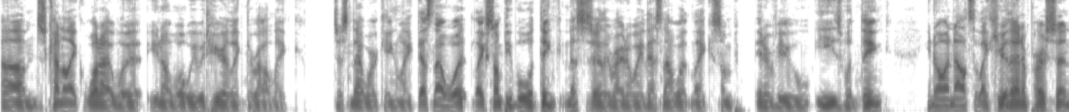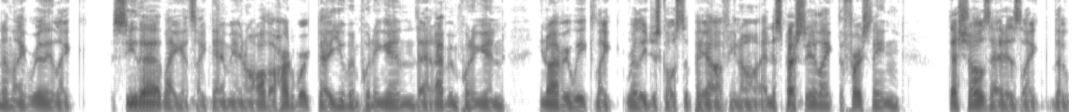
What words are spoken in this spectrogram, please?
um, just kind of like what I would you know what we would hear like throughout like just networking. Like that's not what like some people would think necessarily right away. That's not what like some interviewees would think. You know, and now to like hear that in person and like really like see that, like it's like damn, you know, all the hard work that you've been putting in, that I've been putting in, you know, every week, like really just goes to pay off, you know, and especially like the first thing that shows that is like the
